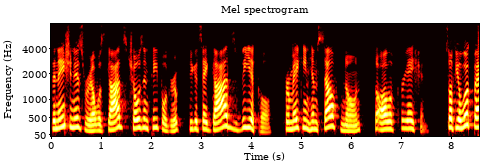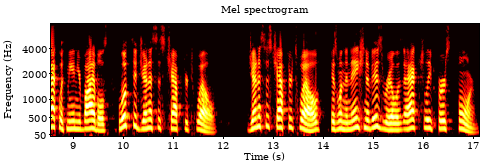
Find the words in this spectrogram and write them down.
The nation Israel was God's chosen people group. You could say God's vehicle for making himself known to all of creation. So if you look back with me in your Bibles, look to Genesis chapter 12. Genesis chapter 12 is when the nation of Israel is actually first formed.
